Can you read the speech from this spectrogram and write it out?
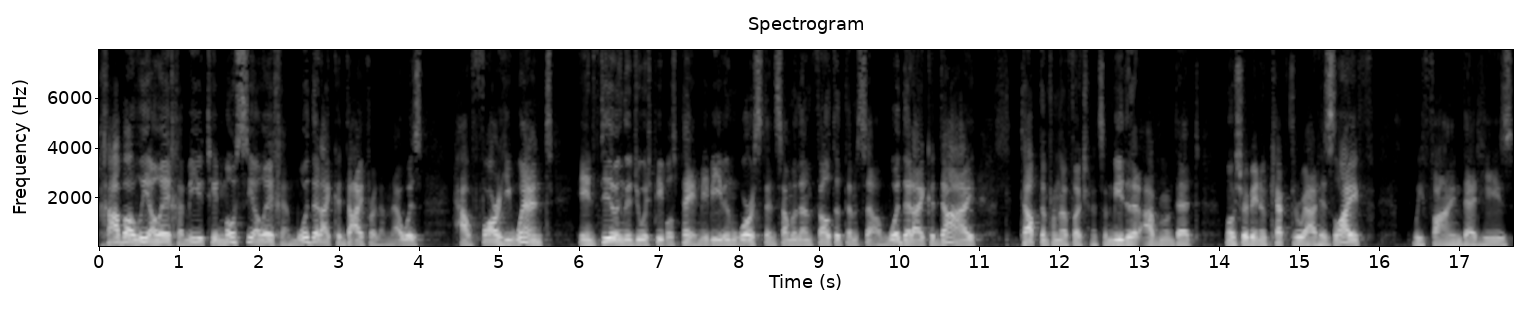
Chava li alechem, miyutin mosi alechem, would that I could die for them. That was how far he went in feeling the Jewish people's pain, maybe even worse than some of them felt it themselves. Would that I could die to help them from the affliction. It's a midah that that Moshe Rabbeinu kept throughout his life. We find that he's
